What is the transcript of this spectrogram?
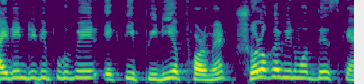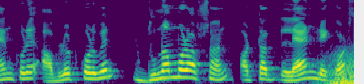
আইডেন্টিটি প্রুফের একটি পিডিএফ ফরম্যাট ষোলো কেবির মধ্যে স্ক্যান করে আপলোড করবেন। দু নম্বর অপশান, অর্থাৎ ল্যান্ড রেকর্ডস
